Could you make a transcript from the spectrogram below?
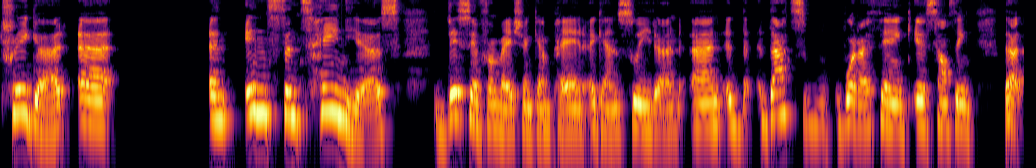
triggered uh, an instantaneous disinformation campaign against Sweden. And th- that's what I think is something that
